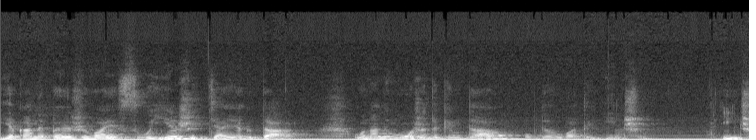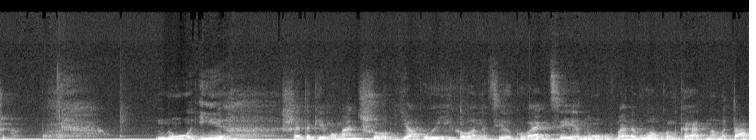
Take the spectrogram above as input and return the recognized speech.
яка не переживає своє життя як дар, вона не може таким даром обдарувати іншим, інших. Ну і ще такий момент, що я коли їхала на ці реколекції, ну, в мене була конкретна мета.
